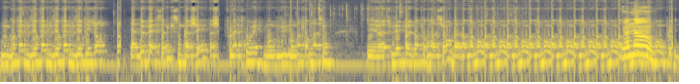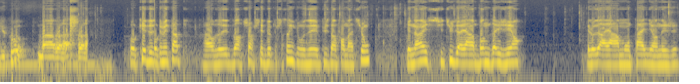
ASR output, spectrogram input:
Donc, en fait, vous êtes, en fait, vous êtes, en fait, vous êtes des gens. Il y a deux personnes qui sont cachées, faut les retrouver, ils vont vous donner des informations. Et euh, si vous n'avez pas les informations, bah normalement, normalement, normalement, normalement, normalement, normalement, normalement, Oh non Et du coup, bah voilà, voilà. Ok, deuxième étape. Alors vous allez devoir chercher deux personnes qui vont vous donner plus d'informations. Il y en a un, il se situe derrière un bonsaï géant. Et l'autre derrière un montagne enneigée.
